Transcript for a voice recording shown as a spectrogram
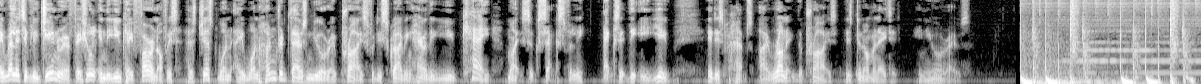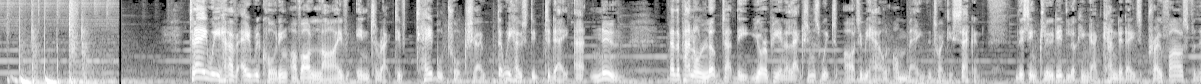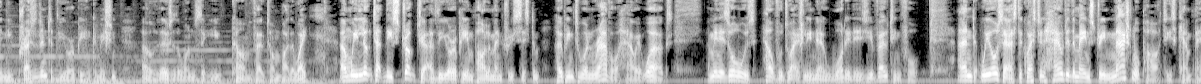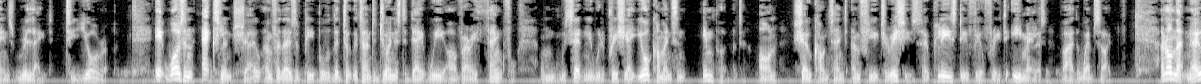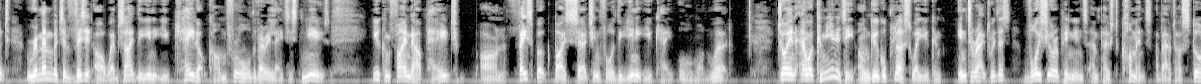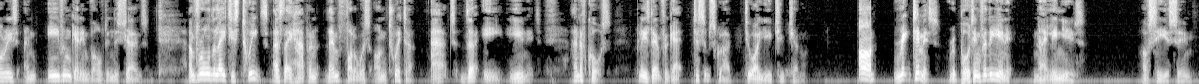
A relatively junior official in the UK Foreign Office has just won a €100,000 Euro prize for describing how the UK might successfully exit the EU. It is perhaps ironic the prize is denominated in euros. Today we have a recording of our live interactive table talk show that we hosted today at noon. Now, the panel looked at the European elections, which are to be held on May the 22nd. This included looking at candidates' profiles for the new president of the European Commission. Oh, those are the ones that you can't vote on, by the way. And we looked at the structure of the European parliamentary system, hoping to unravel how it works. I mean, it's always helpful to actually know what it is you're voting for. And we also asked the question, how do the mainstream national parties campaigns relate to Europe? It was an excellent show, and for those of people that took the time to join us today, we are very thankful. And we certainly would appreciate your comments and input on show content and future issues. So please do feel free to email us via the website. And on that note, remember to visit our website, theunituk.com, for all the very latest news. You can find our page on Facebook by searching for the Unit UK, all one word. Join our community on Google Plus, where you can interact with us, voice your opinions, and post comments about our stories, and even get involved in the shows. And for all the latest tweets as they happen, then follow us on Twitter at the E Unit. And of course, please don't forget to subscribe to our YouTube channel. I'm Rick Timmis, reporting for the Unit Nightly News. I'll see you soon.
